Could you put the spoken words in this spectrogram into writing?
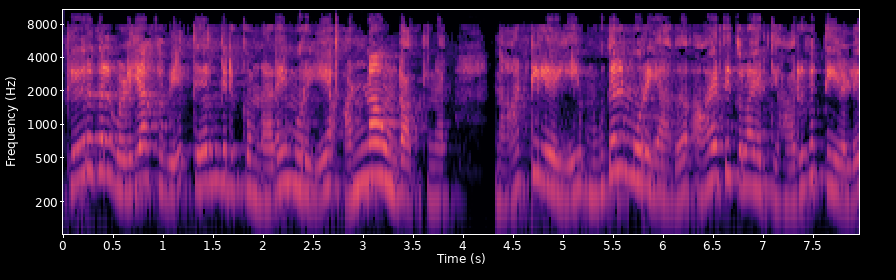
தேர்தல் வழியாகவே தேர்ந்தெடுக்கும் நடைமுறையை அண்ணா உண்டாக்கினர். நாட்டிலேயே முதல் முறையாக ஆயிரத்தி தொள்ளாயிரத்தி அறுபத்தி ஏழு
